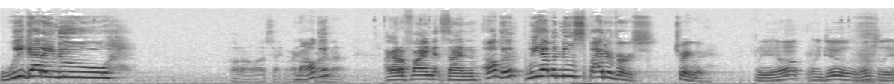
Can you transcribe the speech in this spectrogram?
we got a new. Hold on one second. I No, all good. that. I gotta find it, son. All good. We have a new Spider Verse trailer. Yeah, we do eventually,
